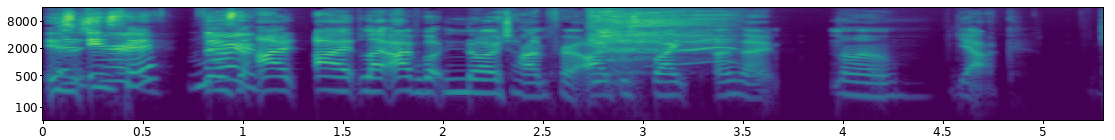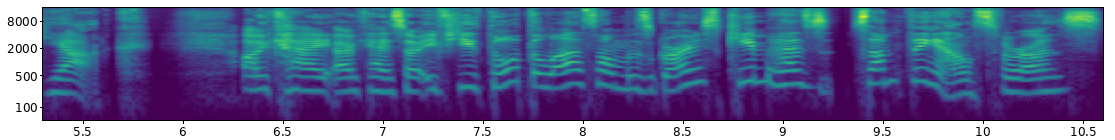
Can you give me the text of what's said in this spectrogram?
Is, is there? No. There's- I, I like. I've got no time for it. I just like. I don't. No. Yuck. Yuck. Okay. Okay. So if you thought the last one was gross, Kim has something else for us.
